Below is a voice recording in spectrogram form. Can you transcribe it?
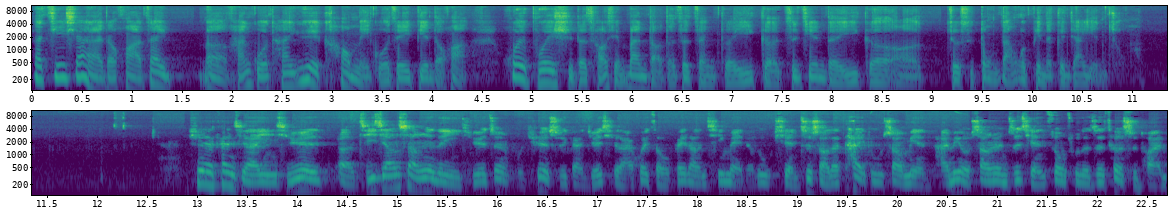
那接下来的话，在呃韩国他越靠美国这一边的话，会不会使得朝鲜半岛的这整个一个之间的一个呃就是动荡会变得更加严重？现在看起来，尹锡悦呃即将上任的尹锡悦政府确实感觉起来会走非常亲美的路线，至少在态度上面，还没有上任之前送出的这特使团，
